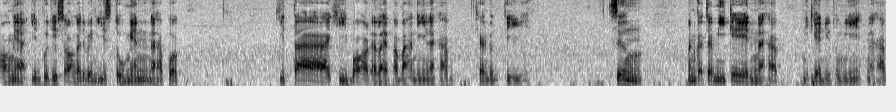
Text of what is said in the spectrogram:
2 เนี่ยอินพุตที่ 2 ก็จะเป็นอินสตูเมนต์นะครับ พวกกีตาร์คีย์บอร์ดอะไรประมาณนี้นะครับ เครื่องดนตรี ซึ่งมันก็จะมีเกณฑ์นะครับ มีเกณฑ์อยู่ตรงนี้นะครับ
